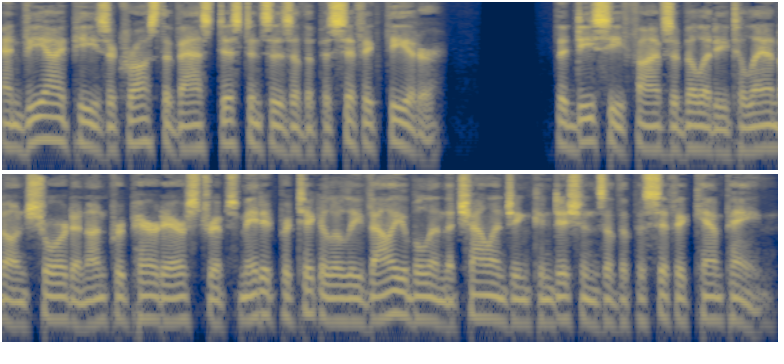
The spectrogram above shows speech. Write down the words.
and VIPs across the vast distances of the Pacific Theater. The DC-5's ability to land on short and unprepared airstrips made it particularly valuable in the challenging conditions of the Pacific Campaign.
